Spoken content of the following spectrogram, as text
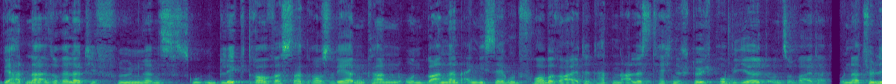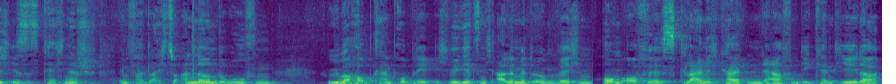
Wir hatten da also relativ früh einen ganz guten Blick drauf, was da draus werden kann und waren dann eigentlich sehr gut vorbereitet, hatten alles technisch durchprobiert und so weiter. Und natürlich ist es technisch im Vergleich zu anderen Berufen überhaupt kein Problem. Ich will jetzt nicht alle mit irgendwelchen Homeoffice-Kleinigkeiten nerven, die kennt jeder.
